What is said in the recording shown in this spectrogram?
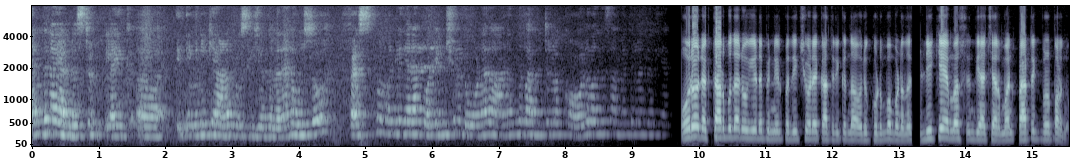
And then I understood like എങ്ങനെയൊക്കെയാണ് പ്രൊസീജിയർ എന്നുള്ളത്. ആൻഡ് ഓൾസോ ഫസ്റ്റ് മൊമെന്റിൽ ഞാൻ ആ പൊട്ടൻഷ്യൽ ഡോണർ ആണെന്ന് പറഞ്ഞിട്ടുള്ള കോൾ വന്ന സമയത്തുള്ള? ഓരോ രക്താർബുദ രോഗിയുടെ പിന്നിൽ പ്രതീക്ഷയോടെ കാത്തിരിക്കുന്ന ഒരു കുടുംബമുണ്ടെന്ന് D K M S India chairman Patrick Paul പറഞ്ഞു.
